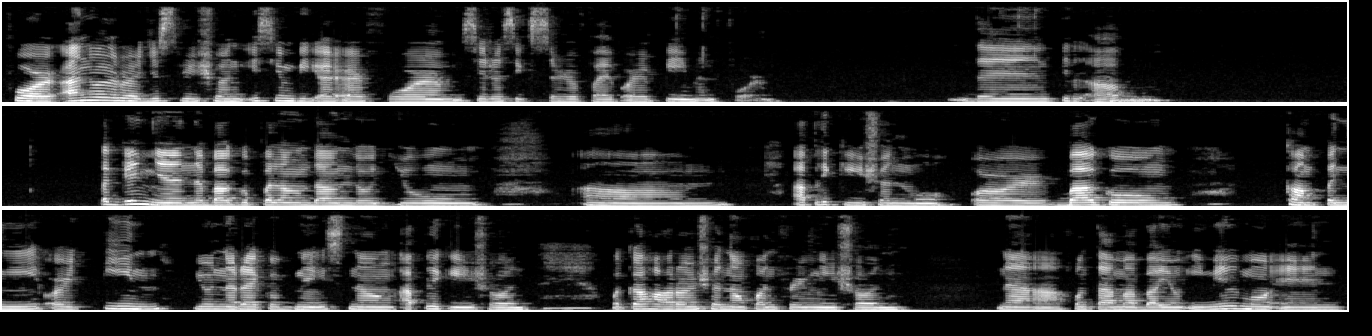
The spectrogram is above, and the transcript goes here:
for annual registration is yung BIR form 0605 or payment form. Then, fill up pag ganyan, na bago pa lang download yung um, application mo or bagong company or team yung na-recognize ng application, magkakaroon siya ng confirmation na kung tama ba yung email mo and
